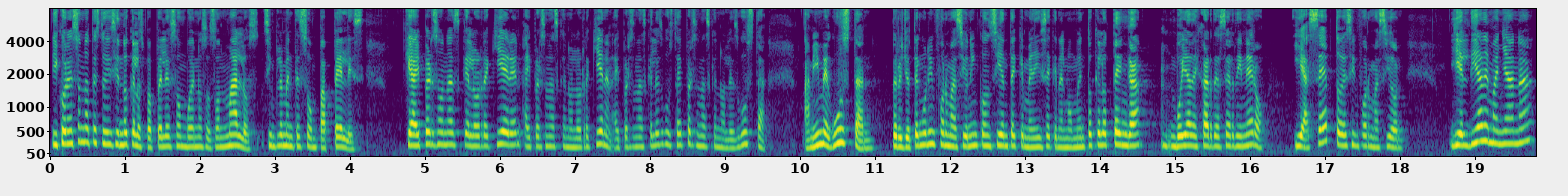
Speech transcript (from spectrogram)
Y con eso no te estoy diciendo que los papeles son buenos o son malos, simplemente son papeles. Que hay personas que lo requieren, hay personas que no lo requieren, hay personas que les gusta, hay personas que no les gusta. A mí me gustan, pero yo tengo una información inconsciente que me dice que en el momento que lo tenga voy a dejar de hacer dinero y acepto esa información. Y el día de mañana,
